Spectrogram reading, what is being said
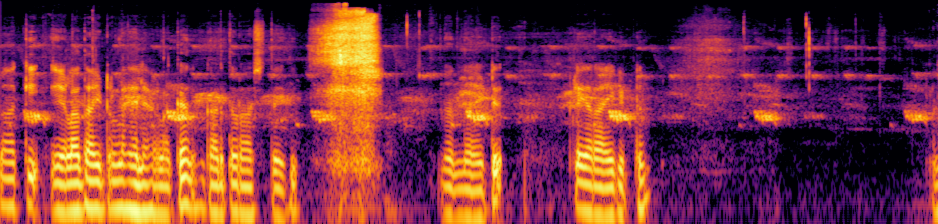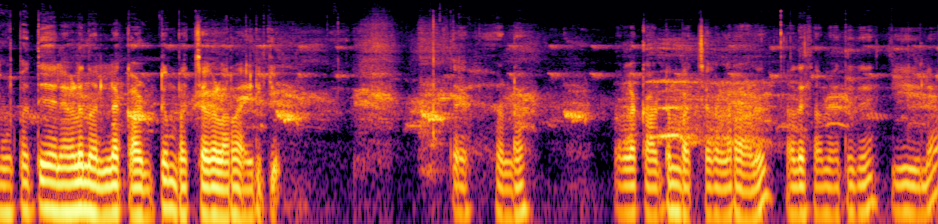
ബാക്കി ഇളതായിട്ടുള്ള ഇലകളൊക്കെ നമുക്ക് അടുത്ത പ്രാവശ്യത്തേക്ക് നന്നായിട്ട് ക്ലിയറായി കിട്ടും. മൂപ്പത്തി ഇലകൾ നല്ല കടും പച്ച കളറായിരിക്കും. കണ്ടോ? നല്ല കടും പച്ച കളറാണ്. അതേ സമയത്ത് ഇത് ഈ ഇല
